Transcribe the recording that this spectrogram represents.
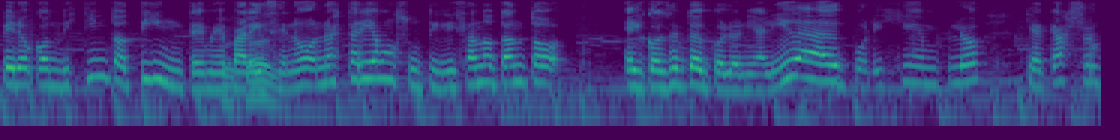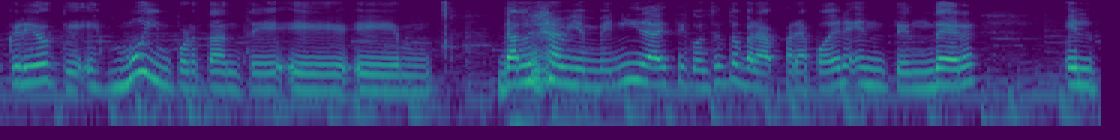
pero con distinto tinte, me Total. parece, ¿no? No estaríamos utilizando tanto el concepto de colonialidad, por ejemplo, que acá yo creo que es muy importante eh, eh, darle la bienvenida a este concepto para, para poder entender el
